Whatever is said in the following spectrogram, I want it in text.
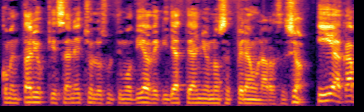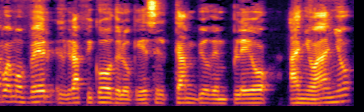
comentarios que se han hecho en los últimos días de que ya este año no se espera una recesión. Y acá podemos ver el gráfico de lo que es el cambio de empleo año a año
